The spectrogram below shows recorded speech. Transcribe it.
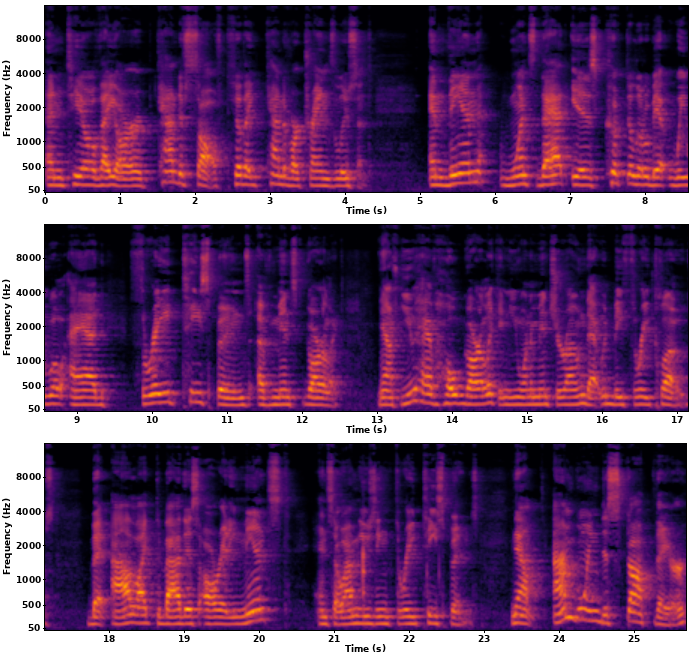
until they are kind of soft, till they kind of are translucent. And then once that is cooked a little bit, we will add three teaspoons of minced garlic. Now, if you have whole garlic and you want to mince your own, that would be three cloves. But I like to buy this already minced, and so I'm using three teaspoons. Now, I'm going to stop there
